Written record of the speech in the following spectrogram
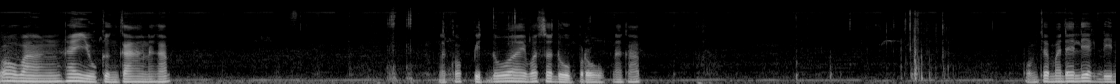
ก็วางให้อยู่กึ่งกลางนะครับ แล้วก็ปิดด้วยวัสดุปลูกนะครับ ผมจะไม่ได้เรียกดิน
